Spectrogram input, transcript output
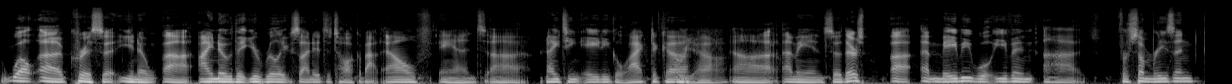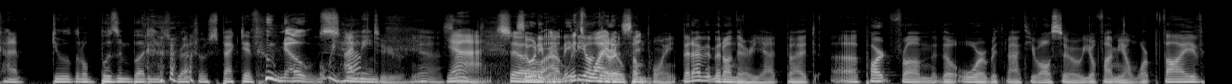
Well, uh, Chris, uh, you know uh, I know that you're really excited to talk about Alf and uh, 1980 Galactica. Oh, yeah. Uh, I mean, so there's uh, uh, maybe we'll even uh, for some reason kind of do a little bosom buddies retrospective. Who knows? Well, we have I mean, to, yeah. So, yeah. So, anyway, uh, maybe on there open. at some point, but I haven't been on there yet. But uh, apart from the Orb with Matthew, also you'll find me on Warp Five,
